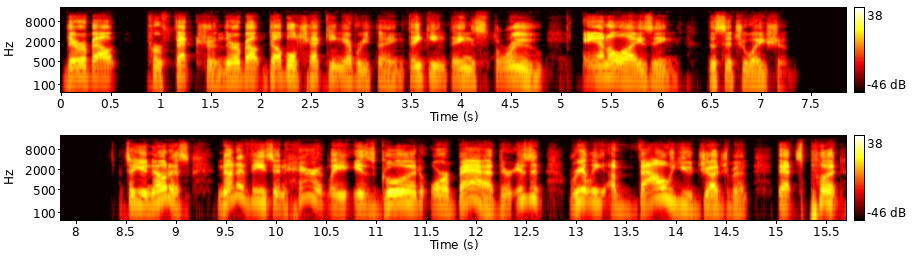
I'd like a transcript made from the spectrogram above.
They're about perfection. They're about double checking everything, thinking things through, analyzing the situation. So you notice none of these inherently is good or bad. There isn't really a value judgment that's put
